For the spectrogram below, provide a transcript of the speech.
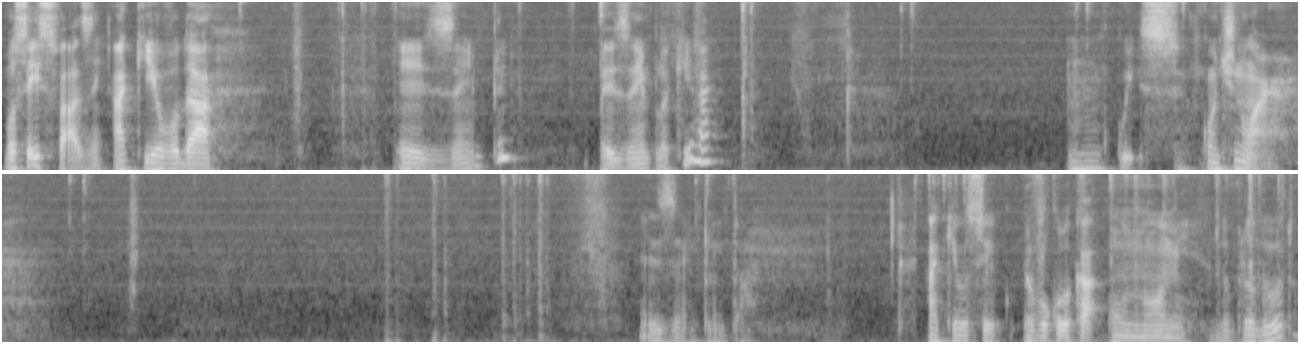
vocês fazem. Aqui eu vou dar Exemplo. Exemplo aqui, né? Um quiz. Continuar. Exemplo, então. Aqui você, eu vou colocar o nome do produto.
